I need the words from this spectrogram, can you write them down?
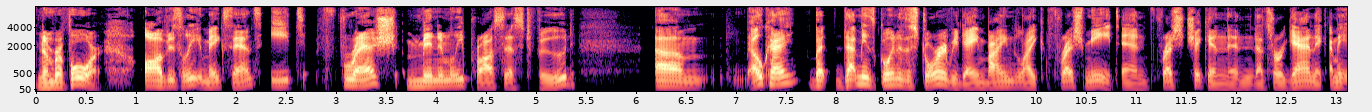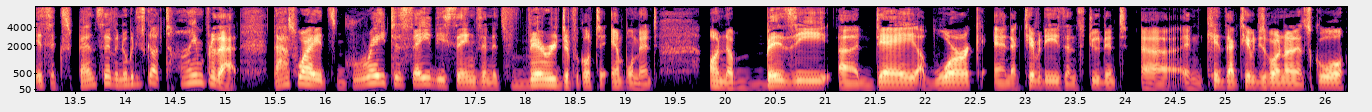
Number 4. Obviously, it makes sense eat fresh, minimally processed food. Um, okay, but that means going to the store every day and buying like fresh meat and fresh chicken and that's organic. I mean, it's expensive and nobody's got time for that. That's why it's great to say these things and it's very difficult to implement on a busy uh, day of work and activities and student uh, and kids activities going on at school.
